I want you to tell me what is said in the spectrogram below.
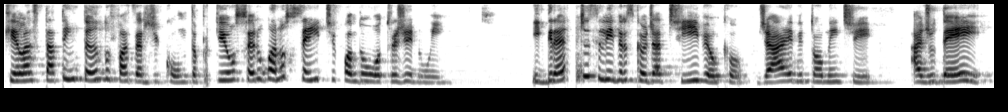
que ela está tentando fazer de conta, porque o ser humano sente quando o outro é genuíno. E grandes líderes que eu já tive, ou que eu já eventualmente ajudei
